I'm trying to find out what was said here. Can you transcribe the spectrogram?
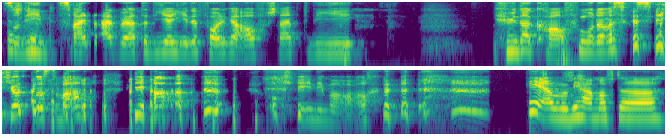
so die zwei, drei Wörter, die er jede Folge aufschreibt, wie Hühner kaufen oder was weiß ich, was das war. ja, okay, nehmen wir auch. Hey, aber wir haben auf der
